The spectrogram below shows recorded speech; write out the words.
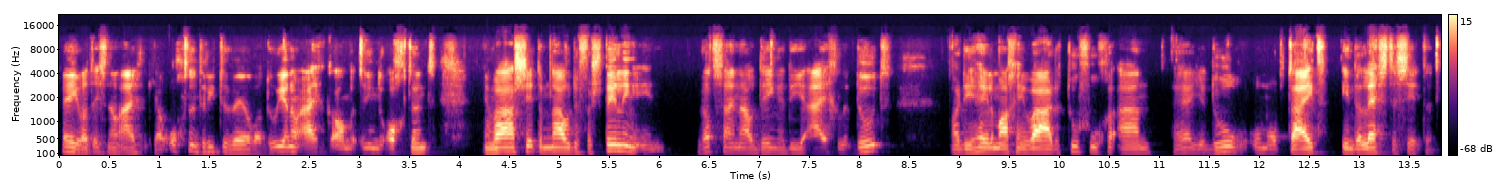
Hé, hey, wat is nou eigenlijk jouw ochtendritueel? Wat doe je nou eigenlijk al in de ochtend? En waar zit hem nou de verspilling in? Wat zijn nou dingen die je eigenlijk doet, maar die helemaal geen waarde toevoegen aan hè, je doel om op tijd in de les te zitten?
